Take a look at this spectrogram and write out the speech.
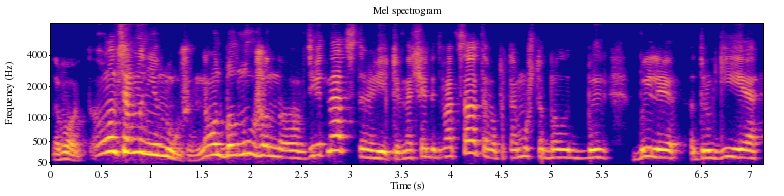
Вот. Он все равно не нужен. Он был нужен в XIX веке, в начале XX, потому что был, был, были другие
